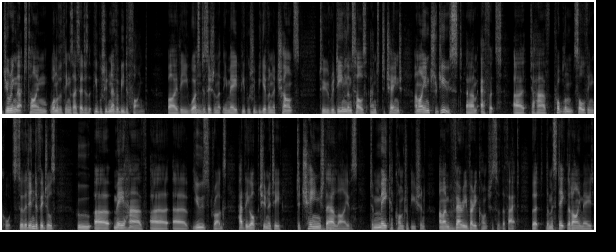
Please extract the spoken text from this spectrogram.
during that time, one of the things I said is that people should never be defined by the worst mm. decision that they made. People should be given a chance to redeem themselves and to change. And I introduced um, efforts uh, to have problem solving courts so that individuals who uh, may have uh, uh used drugs had the opportunity to change their lives, to make a contribution. And I'm very, very conscious of the fact that the mistake that I made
